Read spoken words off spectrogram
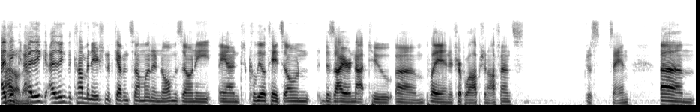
I I think don't. I, think I think the combination of Kevin Sumlin and Noel Mazzone and Khalil Tate's own desire not to um, play in a triple option offense. Just saying. Um,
